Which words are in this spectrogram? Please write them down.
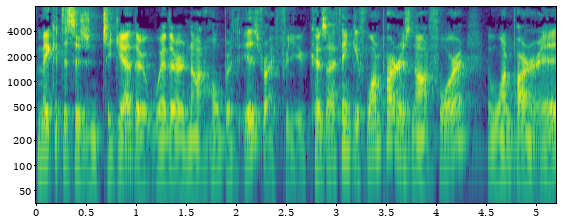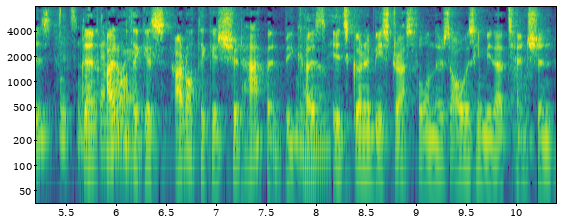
make a decision together whether or not home birth is right for you. Because i think if one partner is not for it and one partner is then i don't work. think it's i don't think it should happen because it's going to be stressful and there's always going to be that tension.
